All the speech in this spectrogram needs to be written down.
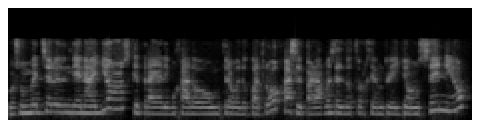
pues un mechero de Indiana Jones que traía dibujado un trébol de cuatro hojas, el paraguas del Dr. Henry Jones Senior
